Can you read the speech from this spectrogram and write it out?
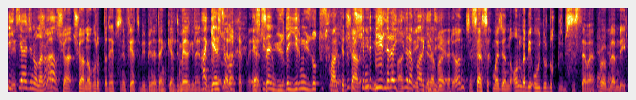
Neyse, İhtiyacın olanı şu an, al. Şu an, şu an o grupta da hepsinin fiyatı birbirine denk geldi. Vergilerden. Ha gerçi o merak etme. yani eskiden yüzde yirmi yüzde otuz fark ediyordu. Şu an Şimdi 1 lira 2 lira ediyor, fark iki lira ediyor. Onun için sen sıkma canını. Onu da bir uydurduk biz bir sisteme. Problem değil.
